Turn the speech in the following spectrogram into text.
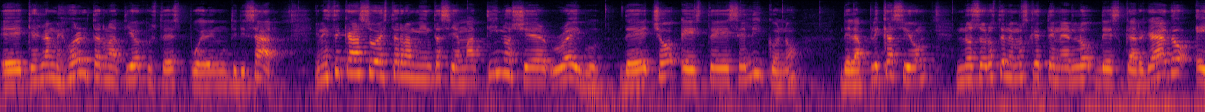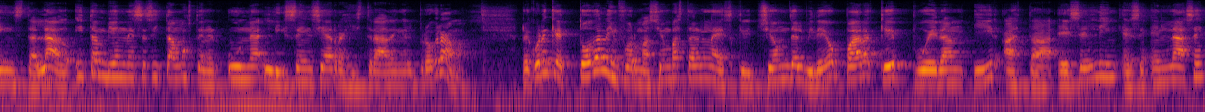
eh, que es la mejor alternativa que ustedes pueden utilizar. En este caso, esta herramienta se llama TinoShare Reboot. De hecho, este es el icono de la aplicación, nosotros tenemos que tenerlo descargado e instalado y también necesitamos tener una licencia registrada en el programa. Recuerden que toda la información va a estar en la descripción del video para que puedan ir hasta ese link, ese enlace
